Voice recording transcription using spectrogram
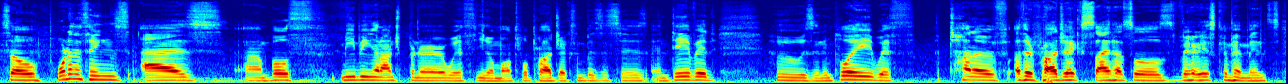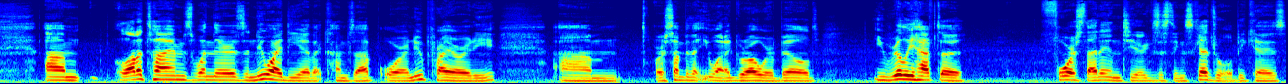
So one of the things as um, both me being an entrepreneur with you know multiple projects and businesses, and David, who is an employee with a ton of other projects, side hustles, various commitments. Um, a lot of times when there's a new idea that comes up or a new priority, um, or something that you want to grow or build, you really have to force that into your existing schedule because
